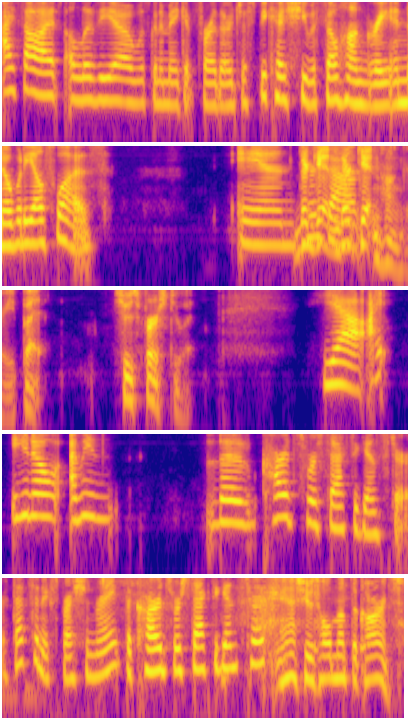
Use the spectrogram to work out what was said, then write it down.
I thought Olivia was going to make it further just because she was so hungry and nobody else was. And They're getting they're getting hungry, but she was first to it. Yeah, I. You know, I mean, the cards were stacked against her. That's an expression, right? The cards were stacked against her. Yeah, she was holding up the cards.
